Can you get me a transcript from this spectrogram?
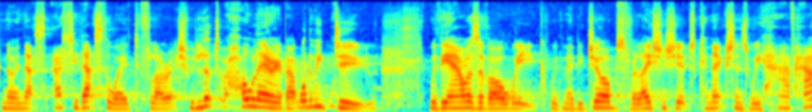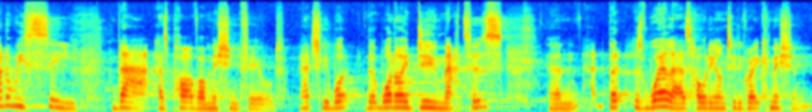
knowing that's actually that's the way to flourish. We looked at a whole area about what do we do with the hours of our week, with maybe jobs, relationships, connections we have, how do we see that as part of our mission field? Actually, what, that what I do matters, um, but as well as holding on to the Great Commission.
